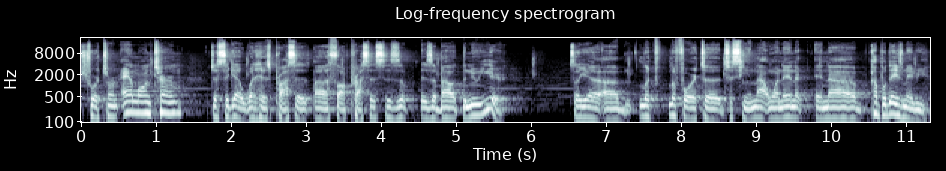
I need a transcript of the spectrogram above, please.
short term and long term, just to get what his process uh, thought process is is about the new year. So yeah, uh, look look forward to, to seeing that one in a, in a couple days maybe.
